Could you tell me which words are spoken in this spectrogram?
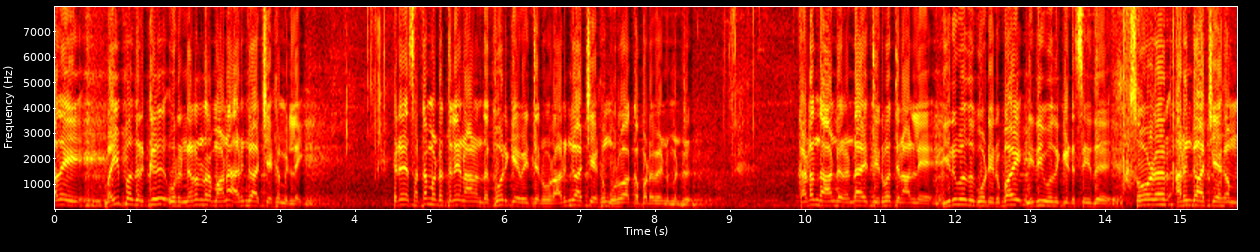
அதை வைப்பதற்கு ஒரு நிரந்தரமான அருங்காட்சியகம் இல்லை. எனவே சட்டமன்றத்திலே நான் அந்த கோரிக்கையை வைத்தேன். ஒரு அருங்காட்சியகம் உருவாக்கப்பட வேண்டும் என்று கடந்த ஆண்டு ரெண்டாயிரத்தி இருபத்தி நாலிலே இருபது கோடி ரூபாய் நிதி ஒதுக்கீடு செய்து சோழர் அருங்காட்சியகம்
